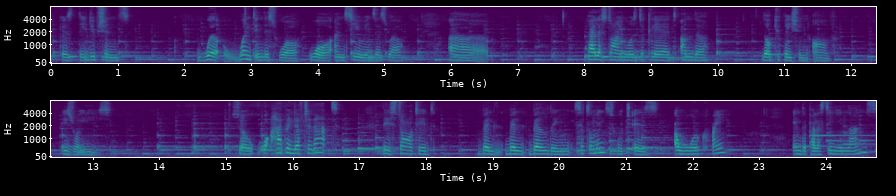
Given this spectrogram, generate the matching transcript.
because the egyptians will, went in this war war and syrians as well uh, Palestine was declared under the occupation of Israelis. So, what happened after that? They started build, build, building settlements, which is a war crime. in the Palestinian lands.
